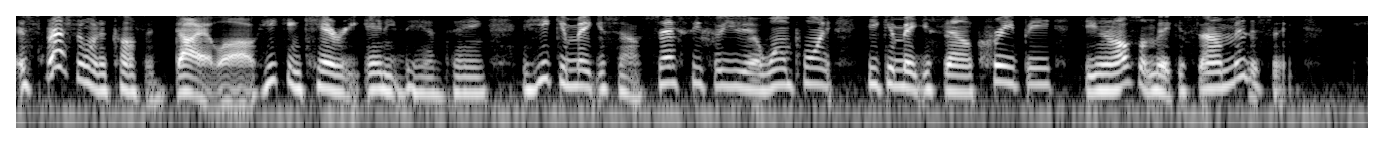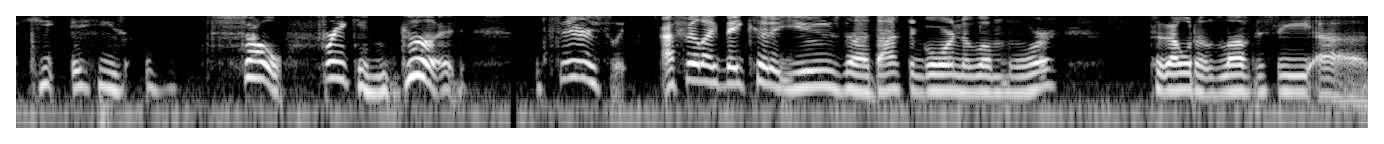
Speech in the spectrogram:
especially when it comes to dialogue, he can carry any damn thing, and he can make it sound sexy for you at one point. He can make it sound creepy. He can also make it sound menacing. He he's so freaking good. Seriously, I feel like they could have used uh, Dr. Gordon a little more because I would have loved to see uh,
